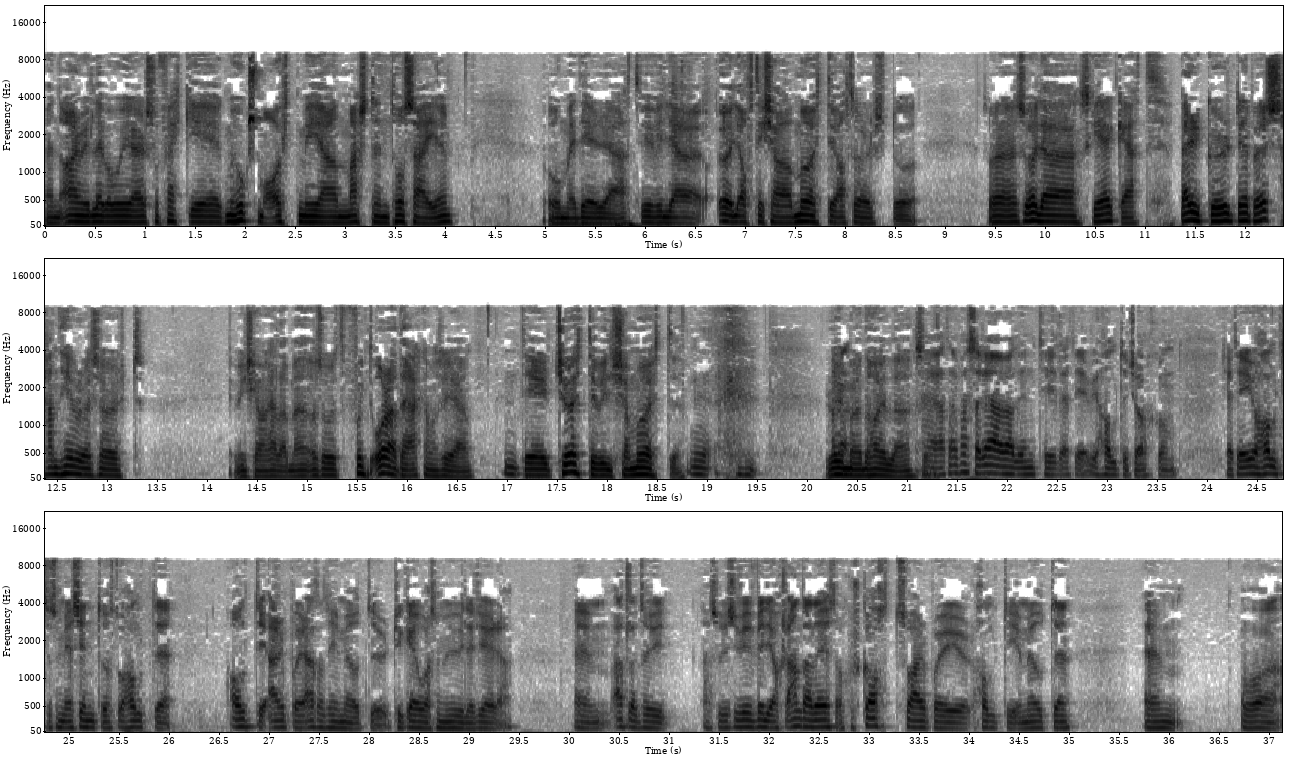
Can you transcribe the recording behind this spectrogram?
Men Arne vi leva vi er, så fikk jeg med hoksmått med Jan Marsten Tåseie. Og med det at vi vilja øyla ofte ikke ha møte og alt hørst. Og så, så øyla skrek at Berger Debus, han hever oss hørt, jeg vet ikke hva man kaller det, men og så funnet året det, kan man si. Det er kjøttet vil ikke ha møte. Rymmer det høyla. Ja, det passer det vel inn til at vi holder tjokken. Ja Så det är ju hållt som jag synt och hållt alltid arbetar att ta med åt tycker jag vad som vi vill göra. Ehm um, alla tog alltså hvis vi vill ju också andra det och skott så arbetar hållt i möte. Ehm och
